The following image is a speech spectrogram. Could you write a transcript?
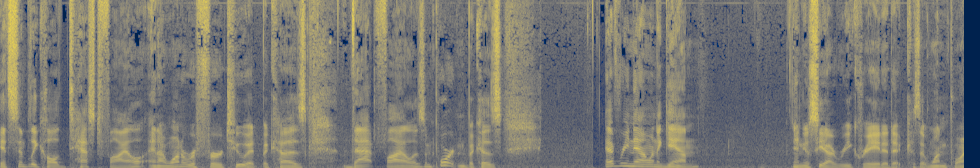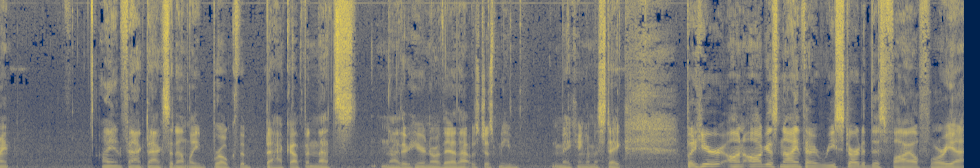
It's simply called test file, and I want to refer to it because that file is important because every now and again, and you'll see I recreated it because at one point I, in fact, accidentally broke the backup, and that's neither here nor there. That was just me making a mistake. But here on August 9th, I restarted this file for you,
